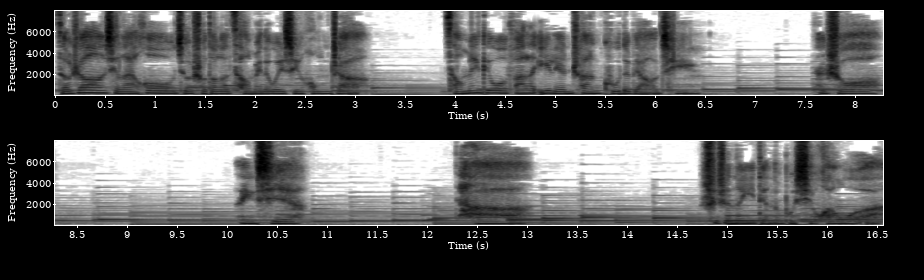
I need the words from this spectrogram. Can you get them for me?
早上醒来后就收到了草莓的微信轰炸。草莓给我发了一连串哭的表情。他说：“林夕，他是真的一点都不喜欢我啊。”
